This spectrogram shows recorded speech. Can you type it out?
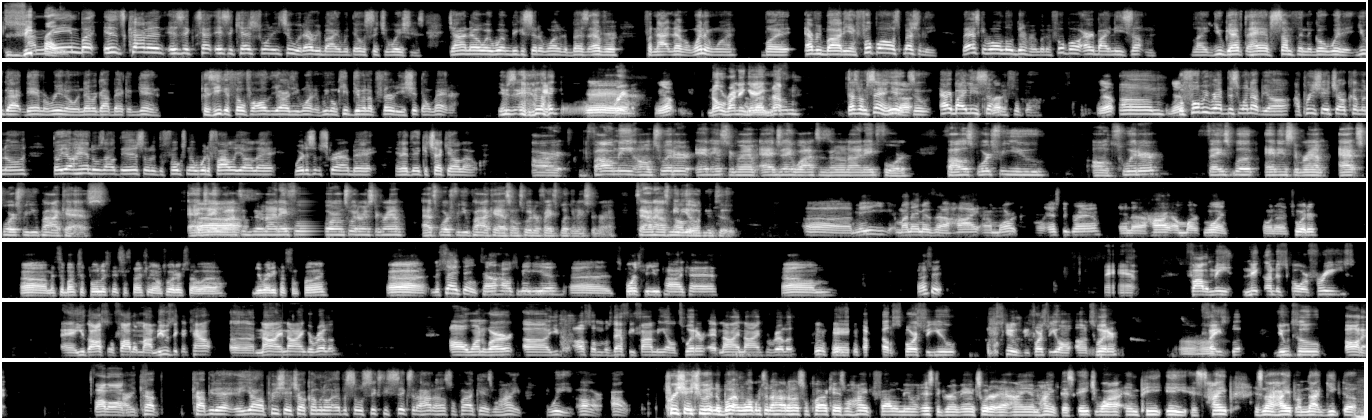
Zero. I mean, but it's kind of it's a it's a catch twenty two with everybody with those situations. John Elway wouldn't be considered one of the best ever for not never winning one, but everybody in football, especially basketball, a little different. But in football, everybody needs something. Like you have to have something to go with it. You got Dan Marino and never got back again because he could throw for all the yards he wanted. If we're gonna keep giving up thirty, shit don't matter. You know what I'm saying? Like Yeah. Yep. no running game, nothing. um, that's what I'm saying. Yeah. So everybody needs something in football. Yep. Um, Yep. before we wrap this one up, y'all, I appreciate y'all coming on. Throw y'all handles out there so that the folks know where to follow y'all at, where to subscribe at, and that they can check y'all out. All right. Follow me on Twitter and Instagram at jwatson0984. Follow Sports for You on Twitter, Facebook, and Instagram at Sports for You Podcast. At Uh, jwatson0984 on Twitter, Instagram, at Sports for You Podcast on Twitter, Facebook, and Instagram. Townhouse Media Okay. on YouTube. Uh, me, my name is uh, Hi, I'm Mark on Instagram, and uh, Hi, I'm Mark One on uh, Twitter. Um, it's a bunch of foolishness, especially on Twitter. So uh, get ready for some fun. Uh, the same thing, Townhouse Media, uh, Sports for You podcast. Um, that's it. And follow me, Nick underscore freeze. And you can also follow my music account, uh, nine nine gorilla. All one word. Uh, you can also most definitely find me on Twitter at nine nine gorilla and uh, sports for you. Excuse me, sports for you on, on Twitter, Mhm. Facebook, YouTube, all that. Follow all. All right, cop, copy that. Hey, y'all, appreciate y'all coming on episode 66 of the How to Hustle podcast with Hympe. We are out. Appreciate you hitting the button. Welcome to the How to Hustle podcast with Hympe. Follow me on Instagram and Twitter at I am Hympe. That's H Y M P E. It's Hympe. It's not hype. I'm not geeked up.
